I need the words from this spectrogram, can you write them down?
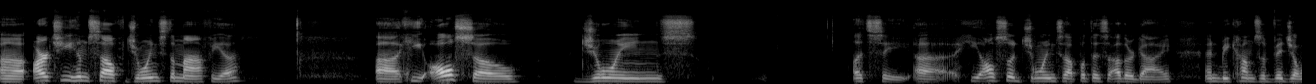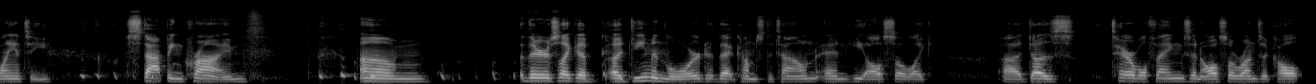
Uh, Archie himself joins the mafia. Uh, he also joins. Let's see. Uh, he also joins up with this other guy and becomes a vigilante, stopping crime. Um, there's like a, a demon lord that comes to town, and he also like uh, does terrible things and also runs a cult.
